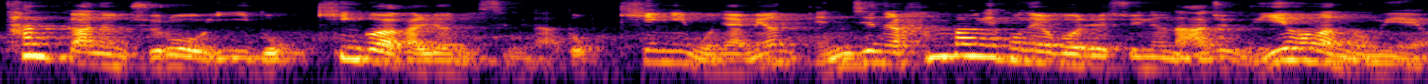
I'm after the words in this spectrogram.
옥탄가는 주로 이 노킹과 관련이 있습니다. 노킹이 뭐냐면 엔진을 한 방에 보내버릴 수 있는 아주 위험한 놈이에요.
